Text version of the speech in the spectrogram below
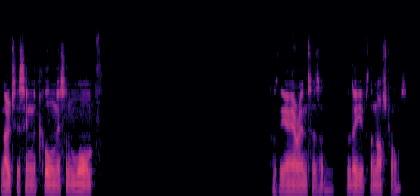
noticing the coolness and warmth as the air enters and leaves the nostrils.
